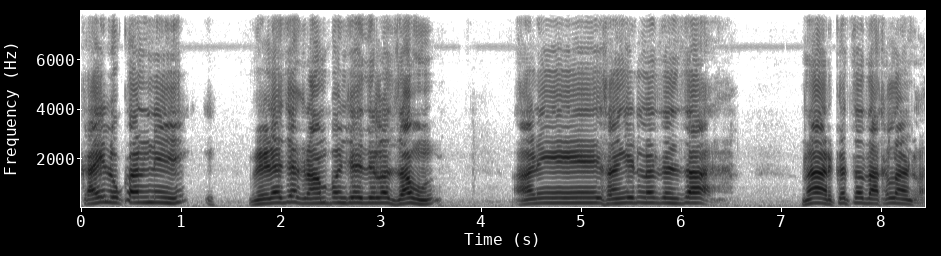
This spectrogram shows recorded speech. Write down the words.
काही लोकांनी वेळ्याच्या ग्रामपंचायतीला जाऊन आणि सांगितलं त्यांचा ना हरकतचा दाखला आणला.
